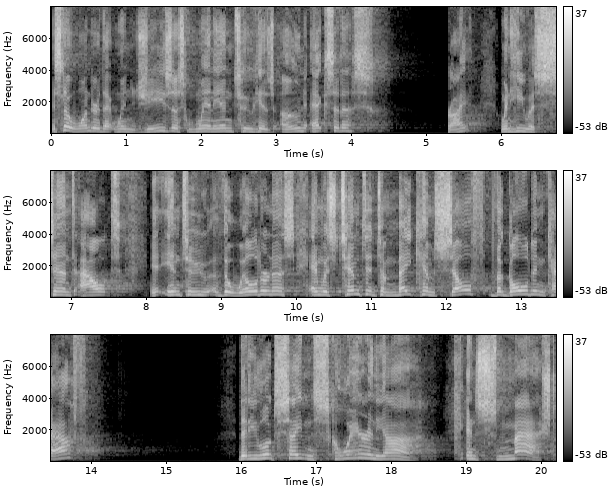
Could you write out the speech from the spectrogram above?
It's no wonder that when Jesus went into his own Exodus, right? When he was sent out into the wilderness and was tempted to make himself the golden calf? That he looked Satan square in the eye and smashed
